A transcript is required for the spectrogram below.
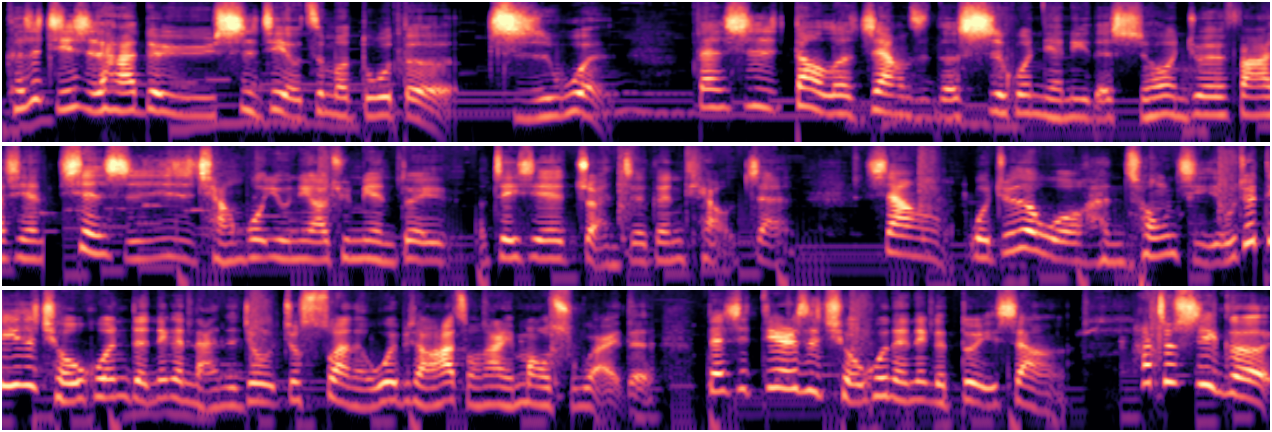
可是即使他对于世界有这么多的质问。但是到了这样子的适婚年龄的时候，你就会发现现实一直强迫 Uni 要去面对这些转折跟挑战。像我觉得我很冲击，我觉得第一次求婚的那个男的就就算了，我也不晓得他从哪里冒出来的。但是第二次求婚的那个对象，他就是一个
